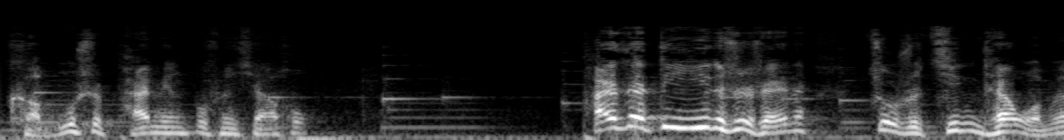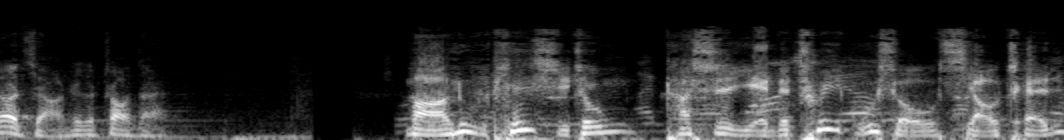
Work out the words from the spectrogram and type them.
可不是排名不分先后，排在第一的是谁呢？就是今天我们要讲这个赵丹。《马路天使》中，他饰演的吹鼓手小陈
